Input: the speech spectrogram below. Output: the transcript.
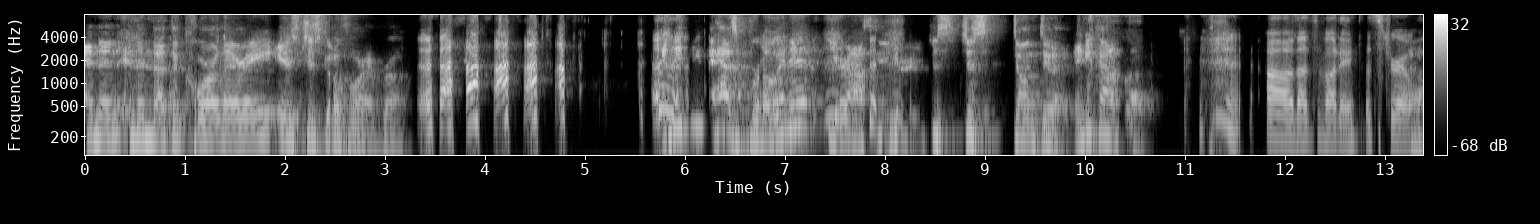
And then and then the, the corollary is just go for it, bro. Anything that has bro in it, you're asking you're just just don't do it. Any kind of bro. Oh, that's funny. That's true. Yeah.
